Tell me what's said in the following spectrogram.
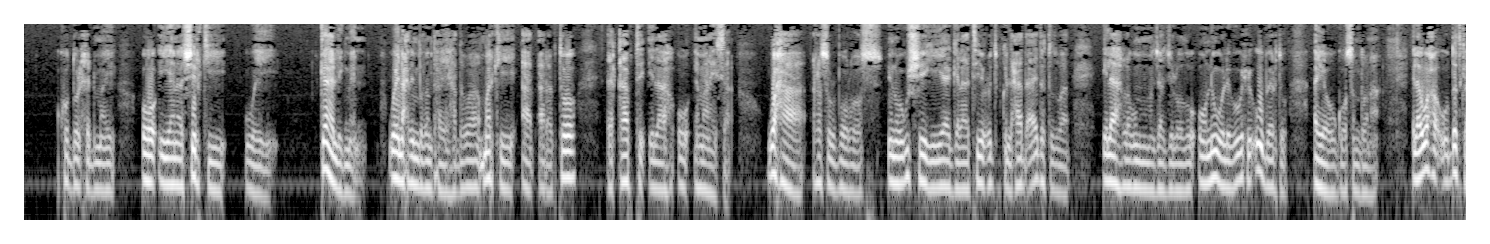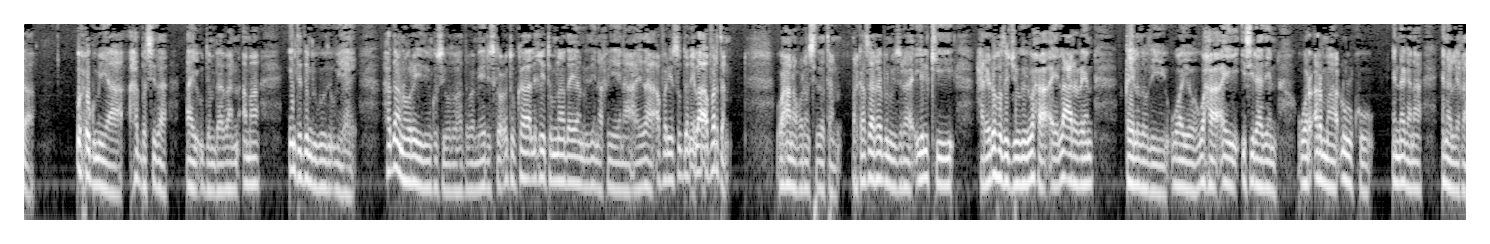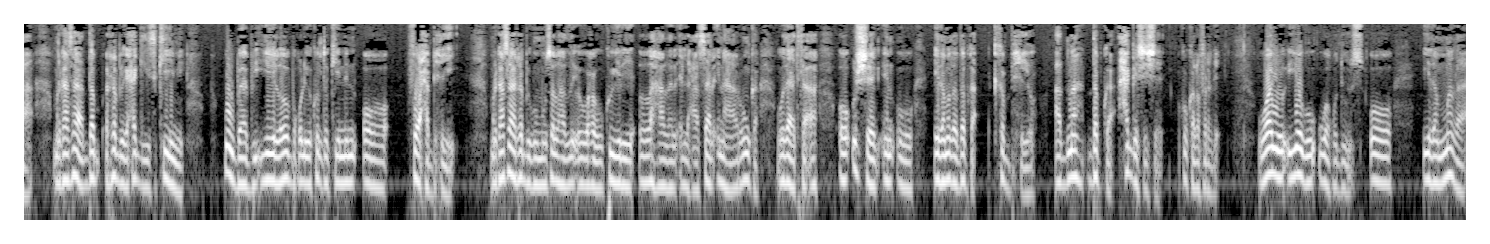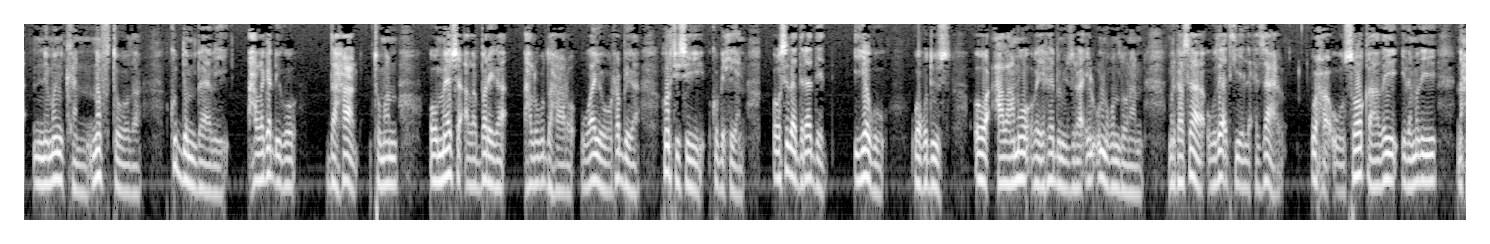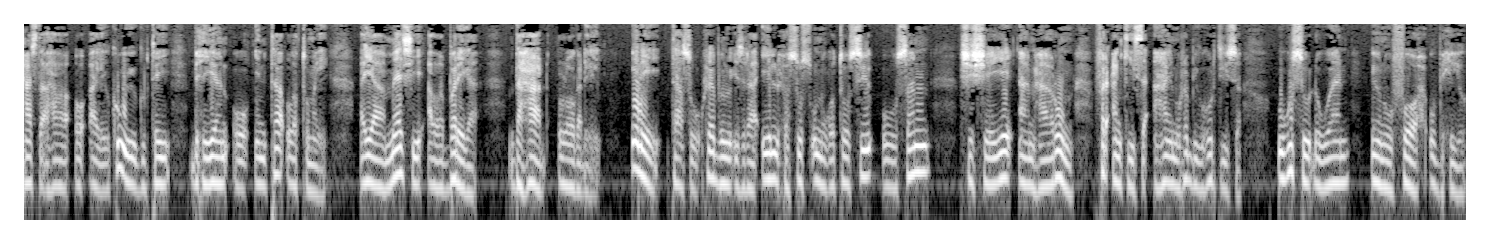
ku dul xidhmay oo iyana shirkii way ka haligmeen. Way naxdin badan tahay. Haddaba markii aad aragto ciqaabta ilaah oo imanaysa. Waxaa rasuul boolos inoogu sheegayaa galaatiya cutubka lixaad aayadda toddobaad ilaah laguma majaajiloodo oo nin waliba wixii uu beerto ayaa u goosan doonaa. Ilaa waxa uu dadka u xugmiyaa hadba sida ay u dambaabaan ama inta dembigooda u yahay. Haddaan horey idiinku sii wado haddaba meeriska cutubka lix tobnaad ayaanu idiin akhriyeynaa aayadaha afar iyo soddon ilaa afartan. Waxaana qoran sida tan. Markaasaa reer binu israa'iilkii xareerahooda joogay waxa ay la carareen qayladoodii waayo waxa ay is yidhaahdeen war armaa dhulku innagana ina liqaa. Markaasaa dab rabbiga xaggiisa ka yimi uu baabi'iyey laba boqol iyo kontonkii nin oo fooxa bixiyey. Markaasaa rabbigu muuse la hadlay oo waxa uu ku yidhi la hadal ilcasaar in haaruunka wadaadka ah oo u sheeg in uu ciidamada dabka ka bixiyo adna dabka xagga shishe ku kala firdhi waayo iyagu waa quduus oo ciidamada nimankan naftooda ku dambaabay ha laga dhigo dahaadh tuman oo meesha allabariga ha lagu dahaaro. Waayo rabbiga hortiisay ku bixiyeen oo sidaa daraaddeed iyagu waa quduus oo calaamo bay reer binu israa'iil u noqon doonaan. Markaasaa wadaadkii elcasaar waxa uu soo qaaday ciidamadii naxaasta ahaa oo ay kuwii gubtay bixiyeen oo inta la tumay. Ayaa meeshii allabariga dahaadh looga dhigay. Inay taasu reer binu israa'iil xusuus u noqoto si uusan shisheeye aan haaruun farcankiisa ahaynu rabbiga hortiisa ugu soo dhowaan inuu foox u bixiyo.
